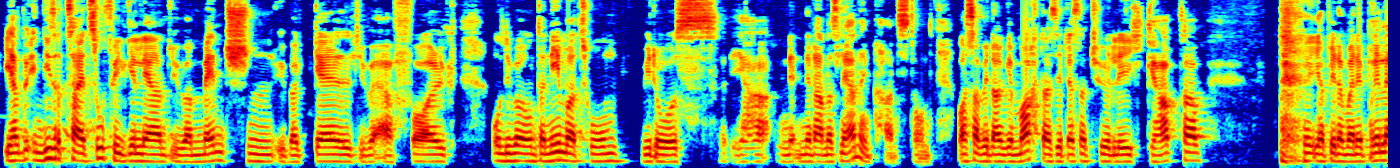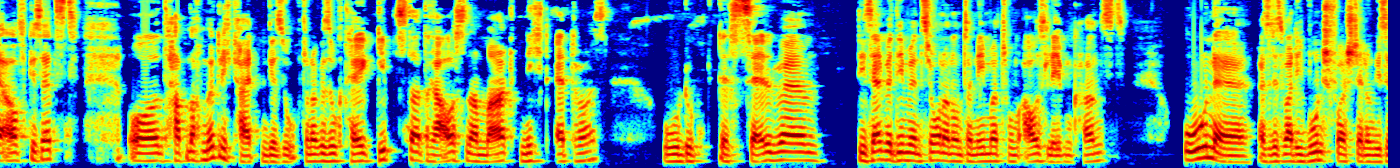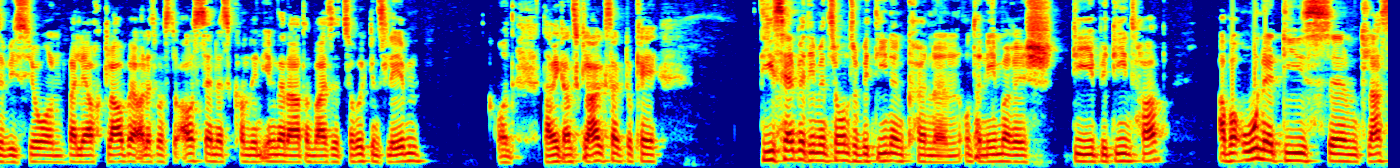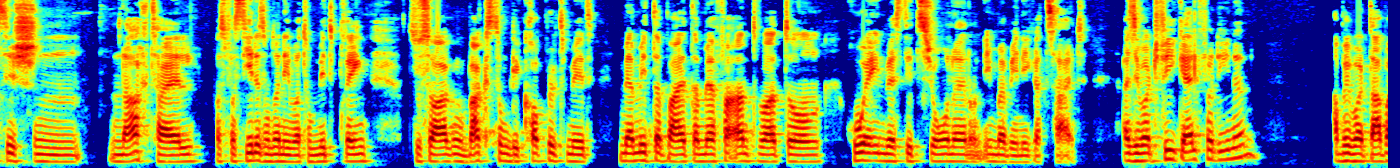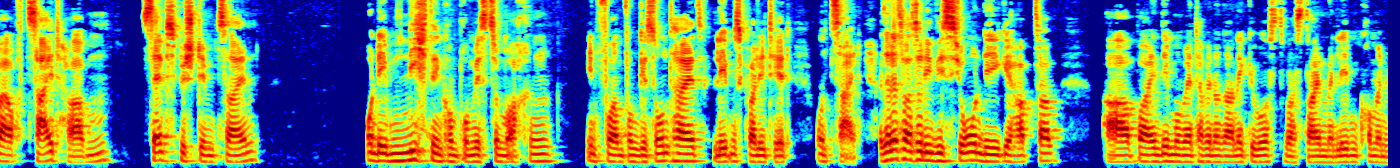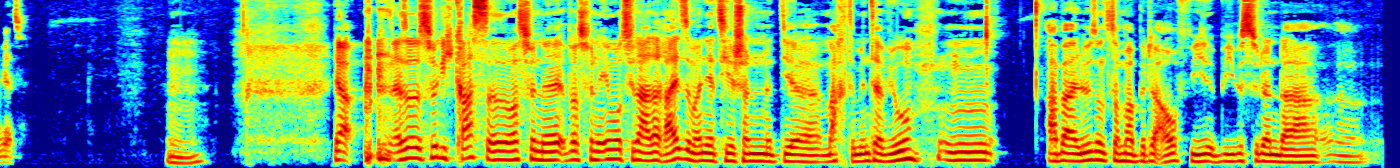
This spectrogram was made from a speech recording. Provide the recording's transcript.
ich habe in dieser Zeit so viel gelernt über Menschen, über Geld, über Erfolg und über Unternehmertum, wie du es ja nicht anders lernen kannst. Und was habe ich dann gemacht, als ich das natürlich gehabt habe? ich habe wieder meine Brille aufgesetzt und habe nach Möglichkeiten gesucht und habe gesucht, hey, gibt's da draußen am Markt nicht etwas, wo du dasselbe, dieselbe Dimension an Unternehmertum ausleben kannst? Ohne, also das war die Wunschvorstellung dieser Vision, weil ich auch glaube, alles, was du aussendest, kommt in irgendeiner Art und Weise zurück ins Leben. Und da habe ich ganz klar gesagt, okay, dieselbe Dimension zu bedienen können, unternehmerisch, die ich bedient habe, aber ohne diesen klassischen Nachteil, was fast jedes Unternehmertum mitbringt, zu sagen, Wachstum gekoppelt mit mehr Mitarbeiter, mehr Verantwortung, hohe Investitionen und immer weniger Zeit. Also ich wollte viel Geld verdienen, aber wollt dabei auch Zeit haben, selbstbestimmt sein und eben nicht den Kompromiss zu machen in Form von Gesundheit, Lebensqualität und Zeit. Also das war so die Vision, die ich gehabt habe, aber in dem Moment habe ich noch gar nicht gewusst, was da in mein Leben kommen wird. Mhm. Ja, also das ist wirklich krass, also was für eine, was für eine emotionale Reise man jetzt hier schon mit dir macht im Interview. Mhm. Aber löse uns doch mal bitte auf, wie, wie bist du denn da äh,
